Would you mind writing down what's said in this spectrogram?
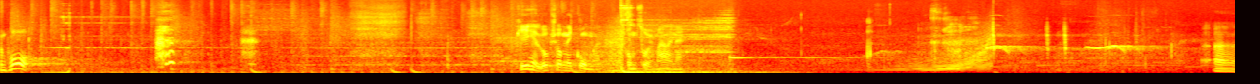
ชมพู่ พี่เห็นรูปชมในกลุ่มอะชมสวยมากเลยนะ เออ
